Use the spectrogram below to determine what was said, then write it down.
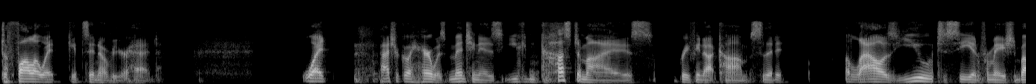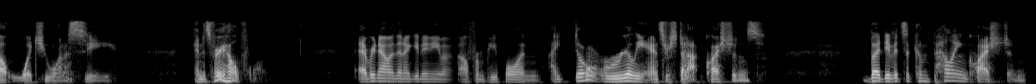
to follow it gets in over your head. What Patrick O'Hare was mentioning is you can customize briefing.com so that it allows you to see information about what you want to see and it's very helpful. Every now and then I get an email from people, and I don't really answer stock questions. But if it's a compelling question,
